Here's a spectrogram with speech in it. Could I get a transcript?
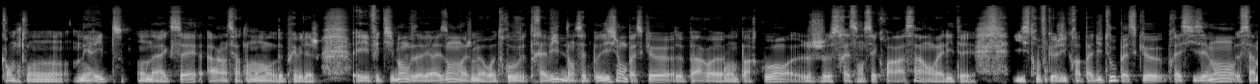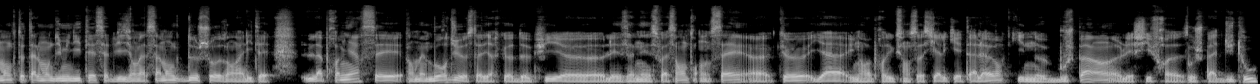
quand on mérite, on a accès à un certain nombre de privilèges. Et effectivement, vous avez raison. Moi, je me retrouve très vite dans cette position parce que de par mon parcours, je serais censé croire à ça en réalité. Il se trouve que j'y crois pas du tout parce que précisément, ça manque totalement d'humilité vision-là. Ça manque deux choses en réalité. La première, c'est quand même Bourdieu, c'est-à-dire que depuis euh, les années 60, on sait euh, qu'il y a une reproduction sociale qui est à l'œuvre, qui ne bouge pas, hein, les chiffres ne bougent pas du tout,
